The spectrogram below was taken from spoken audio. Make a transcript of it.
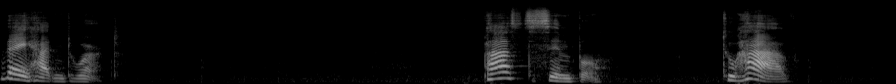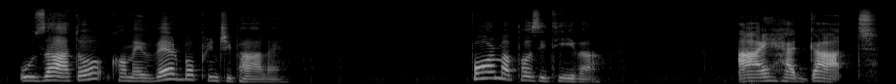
They hadn't worked. Past simple. To have. Usato come verbo principale. Forma positiva. I had got.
